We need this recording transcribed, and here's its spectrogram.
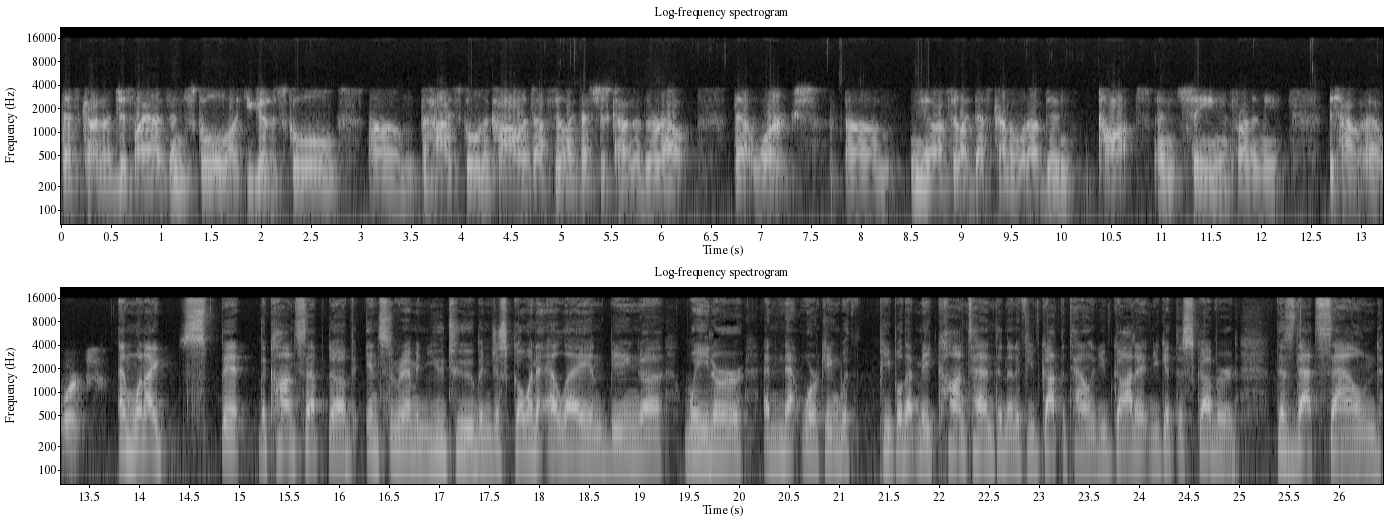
That's kind of just like I was in school. Like you go to school, um, to high school, to college. I feel like that's just kind of the route that works. Um, you know, I feel like that's kind of what I've been taught and seen in front of me is how that works. And when I spit the concept of Instagram and YouTube and just going to LA and being a waiter and networking with people that make content, and then if you've got the talent, you've got it, and you get discovered, does that sound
